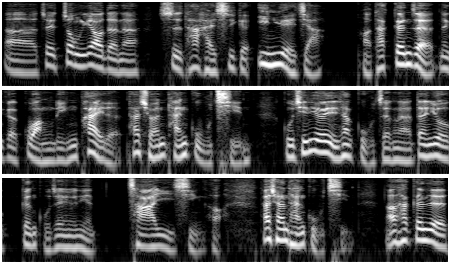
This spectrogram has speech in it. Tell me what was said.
呃，最重要的呢是他还是一个音乐家，好，他跟着那个广陵派的，他喜欢弹古琴，古琴就有点像古筝啊，但又跟古筝有点。差异性哈，他喜欢弹古琴，然后他跟着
